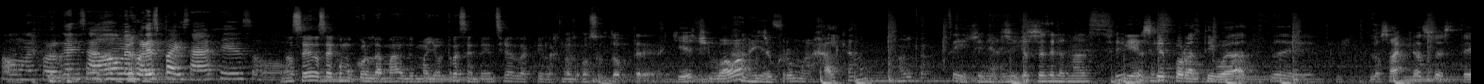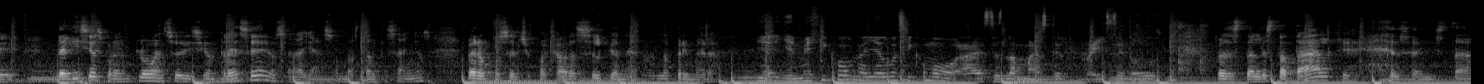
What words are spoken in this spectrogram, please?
o mejor organizado, o mejores paisajes, o... no sé, o sea, como con la ma- de mayor trascendencia la que la gente. O, o su top 3. Aquí de Chihuahua, Ay, pues yo creo Majalca, ¿no? Alca. Sí, tiene. Sí, Yo creo que es de las más Sí, viejas. es que por antigüedad eh, lo sacas, este, Delicias, por ejemplo, en su edición 13, o sea, ya son bastantes años, pero pues el Chupacabras es el pionero, es la primera. ¿Y, y en México hay algo así como, ah, esta es la master race de todos. Pues está el estatal, que sea, ahí está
